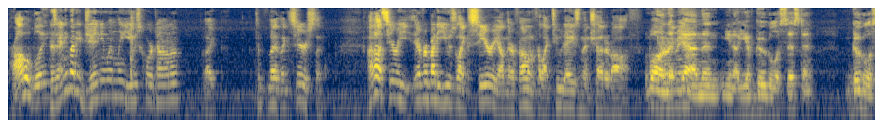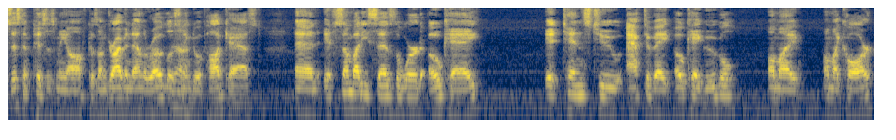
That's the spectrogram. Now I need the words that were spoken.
Probably. Does anybody genuinely use Cortana? Like, to, like, like seriously? I thought Siri. Everybody used like Siri on their phone for like two days and then shut it off. Well, You know and then, I mean? yeah, and then you know you have Google Assistant. Google Assistant pisses me off because I'm driving down the road listening Yeah. to a podcast, and if somebody says the word "okay," it tends to activate "Okay Google" on my on my car,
